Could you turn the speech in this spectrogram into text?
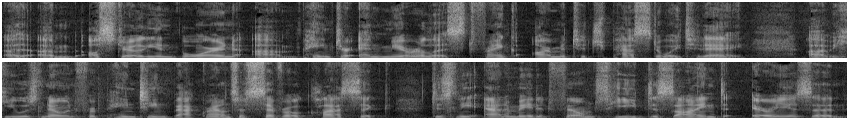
uh, um, Australian-born um, painter and muralist Frank Armitage passed away today. Uh, he was known for painting backgrounds of several classic Disney animated films. He designed areas and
